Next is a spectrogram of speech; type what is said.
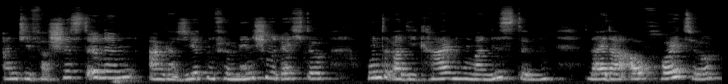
Antifaschistinnen, Engagierten für Menschenrechte und radikalen Humanistinnen leider auch heute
